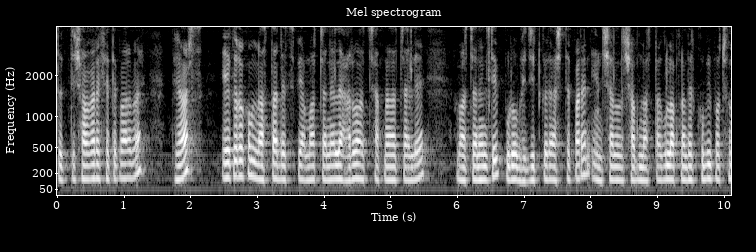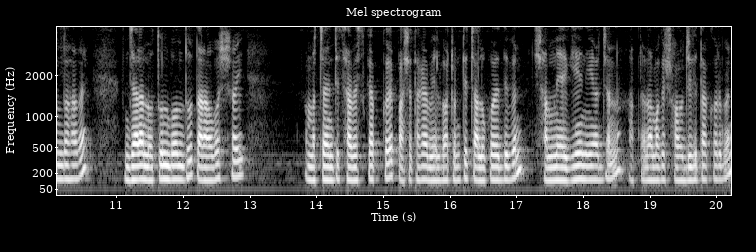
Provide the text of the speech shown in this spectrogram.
তৃপ্তি সহকারে খেতে পারবে। ভিউয়ার্স এরকম নাস্তার রেসিপি আমার চ্যানেলে আরও আছে। আপনারা চাইলে আমার চ্যানেলটি পুরো ভিজিট করে আসতে পারেন। ইনশাল্লাহ সব নাস্তাগুলো আপনাদের খুবই পছন্দ হবে। যারা নতুন বন্ধু, তারা অবশ্যই আমার চ্যানেলটি সাবস্ক্রাইব করে পাশে থাকা বেল বাটনটি চালু করে দিবেন। সামনে এগিয়ে নেওয়ার জন্য আপনারা আমাকে সহযোগিতা করবেন।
